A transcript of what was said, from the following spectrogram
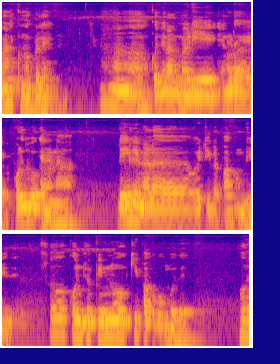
வணக்கம் மக்களே. நான் கொஞ்ச நாள் முன்னாடி என்னோடய பொழுதுபோக்கு என்னென்னா டெய்லி என்னால் ஓடிடியில் பார்க்க முடியுது. ஸோ கொஞ்சம் பின்னோக்கி பார்க்க போகும்போது ஒரு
